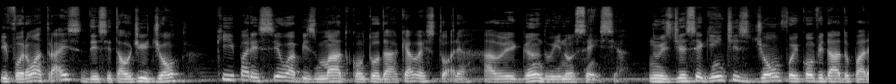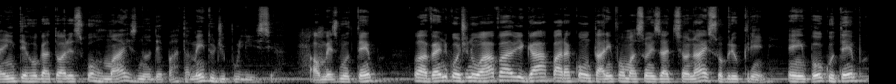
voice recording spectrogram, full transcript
e foram atrás desse tal de John, que pareceu abismado com toda aquela história, alegando inocência. Nos dias seguintes, John foi convidado para interrogatórios formais no departamento de polícia. Ao mesmo tempo, Laverne continuava a ligar para contar informações adicionais sobre o crime. Em pouco tempo,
